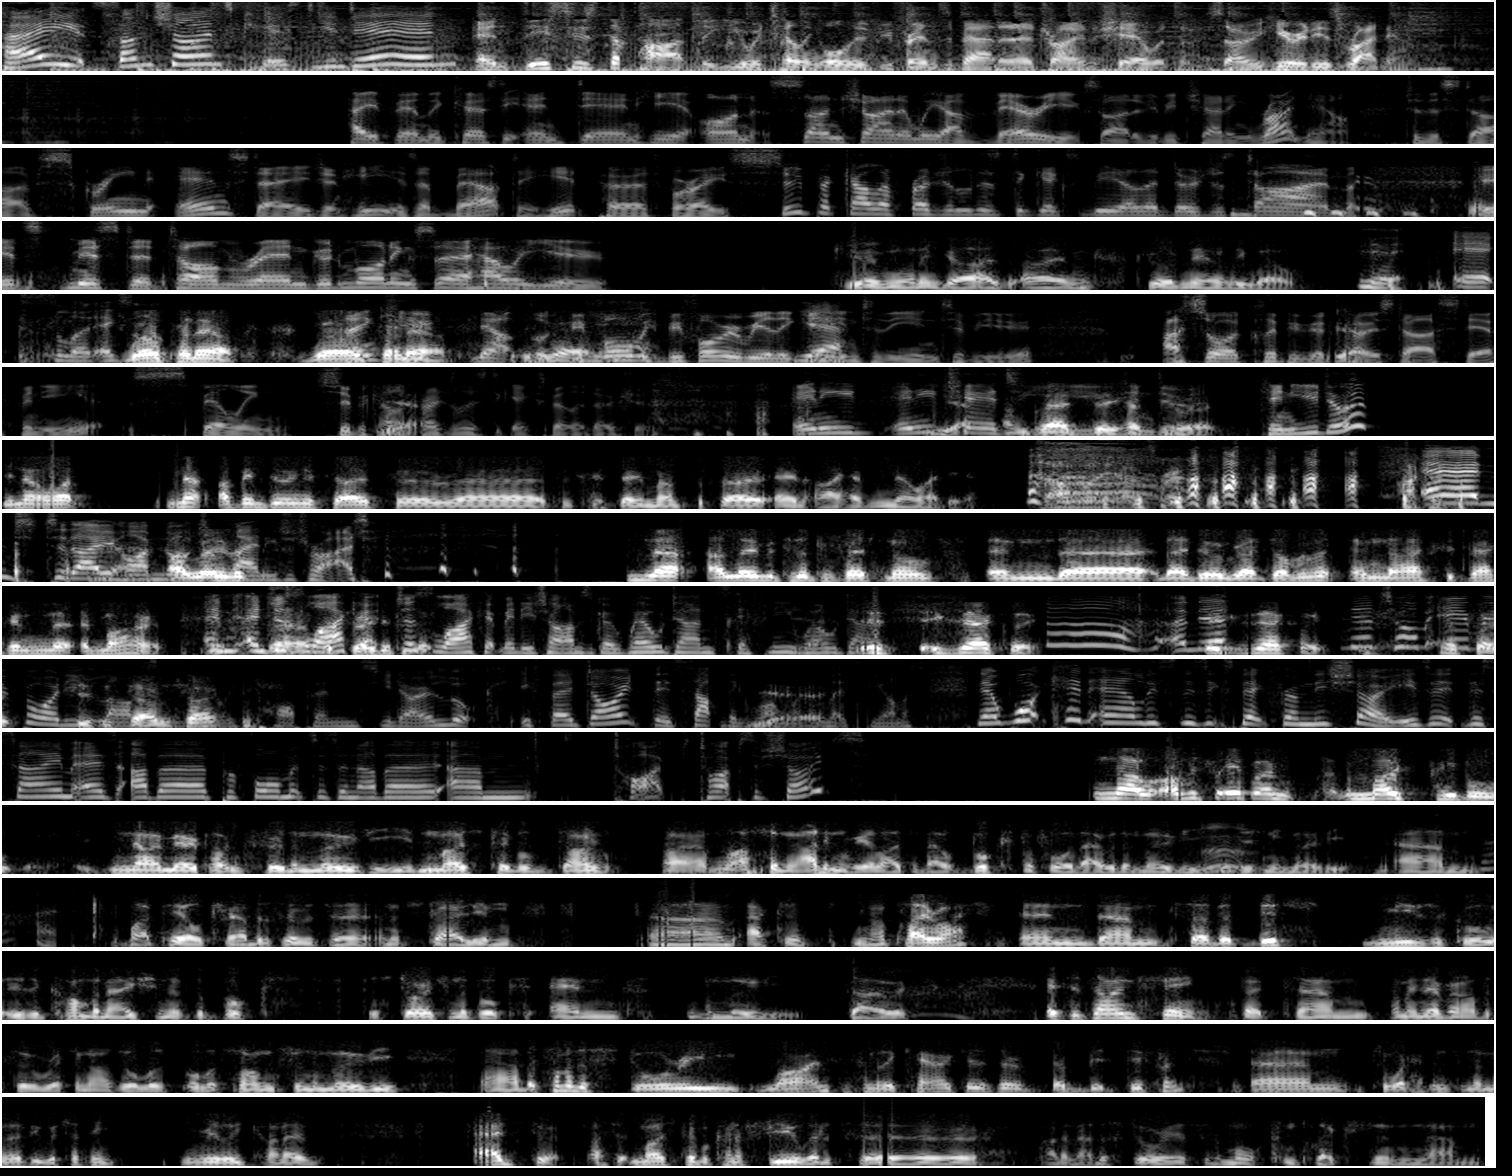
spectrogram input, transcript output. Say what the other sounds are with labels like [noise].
Hey, it's Sonshine's Kirsty and Dan. And this is the part that you were telling all of your friends about and are trying to share with them. So here it is right now. Hey family, Kirsty and Dan here on Sonshine, and we are very excited to be chatting right now to the star of screen and stage, and he is about to hit Perth for a supercalifragilisticexpialidocious time. [laughs] it's Mr. Tom Wren. Good morning, sir. How are you? Good morning, guys. I am extraordinarily well. Yeah, excellent, excellent. Well pronounced. Well Thank pronounced. you. Now, look, well. before we before we really get Yeah. into the interview, I saw a clip of your Yeah. co-star Stephanie spelling supercalifragilisticexpialidocious. [laughs] any any Yeah, chance I'm glad you can do do it? it. Can you do it? You know what? No, I've been doing the show for uh, for 15 months or so, and I have no idea. [laughs] Oh, well, yeah, that's right. [laughs] And today I'm not leave it- planning to try it. No, I leave it to the professionals, and uh, they do a great job of it, and I sit back and uh, admire it. and, and just uh, like it, just like it many times. And go, well done, Stephanie, well done. Yes, exactly, Ah, now, exactly. now, Tom, That's everybody loves star of the show. Mary Poppins. You know, look, if they don't, there's something wrong with them. Let's be honest. Now, what can our listeners expect from this show? Is it the same as other performances and other um, types types of shows? No, obviously, everyone, most people know Mary Poppins through the movie. Most people don't. Uh, well, I certainly I didn't realise that they were books before they were the movie, the Disney movie. Um, Right. by P.L. Travers, who was a, an Australian um, actor, you know, playwright, and um, so that this musical is a combination of the books, the story from the books, and the movie. So it's it's its own thing. But um, I mean, everyone obviously will recognise all the all the songs from the movie. Uh, but some of the story lines and some of the characters are a bit different um, to what happens in the movie, which I think really kind of adds to it. I think most people kind of feel that it's a, I don't know, the story is sort of more complex than um,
